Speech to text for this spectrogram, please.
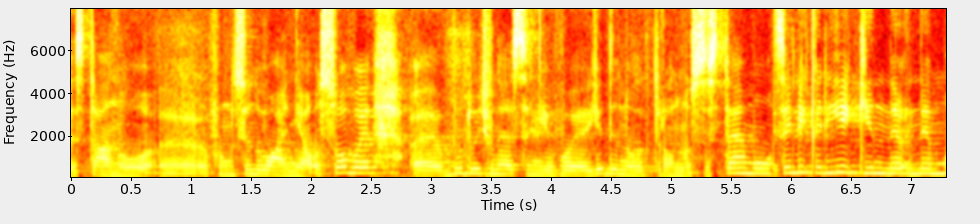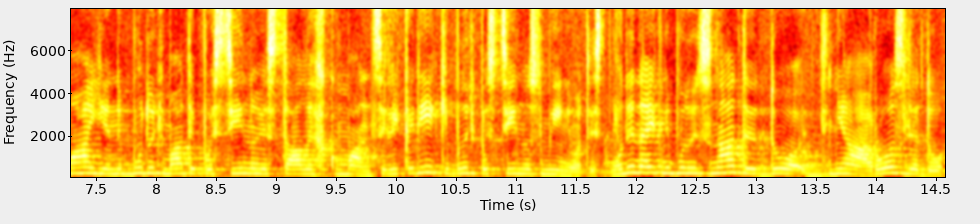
е, стану е, функціонування особи, е, будуть внесені в єдину електронну систему. Це лікарі, які не, не має, не будуть мати постійної сталих команд. Це лікарі, які будуть постійно змінюватись. Вони навіть не будуть знати до дня розгляду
